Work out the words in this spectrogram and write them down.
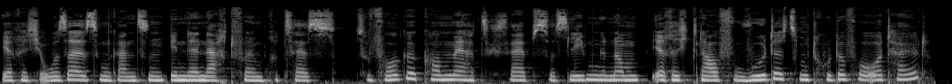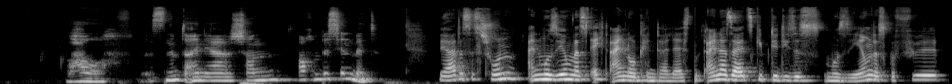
Erich Oser ist im Ganzen in der Nacht vor dem Prozess zuvorgekommen. Er hat sich selbst das Leben genommen. Erich Knauf wurde zum Tode verurteilt. Wow, das nimmt einen ja schon auch ein bisschen mit. Ja, das ist schon ein Museum, was echt Eindruck hinterlässt. Und einerseits gibt dir dieses Museum das Gefühl,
